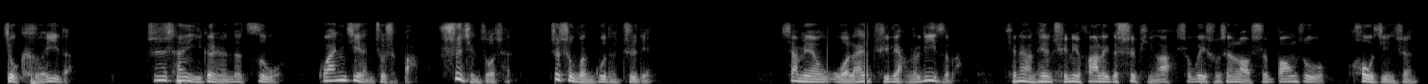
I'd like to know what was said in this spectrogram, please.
就可以的。支撑一个人的自我，关键就是把事情做成，这是稳固的支点。下面我来举两个例子吧。前两天群里发了一个视频啊，是魏书生老师帮助后进生，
